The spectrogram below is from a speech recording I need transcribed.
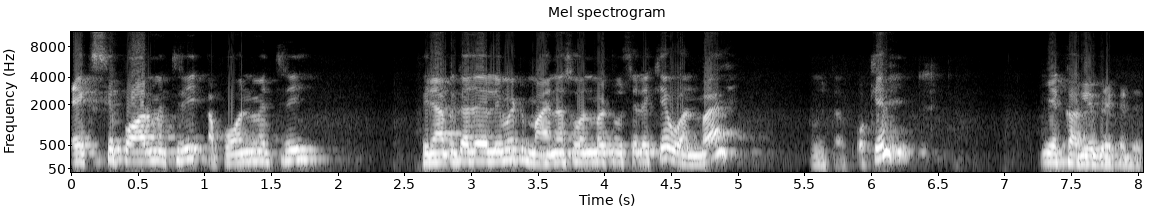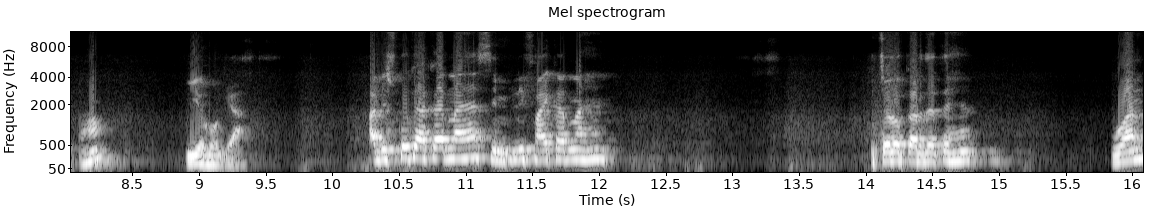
एक्स के पावर में थ्री अपॉन में थ्री फिर यहाँ पे क्या जाएगा limit minus one by two से लेके वन बाय टू तक, ओके? ये करली ब्रेकेट देता हूँ। ये हो गया। अब इसको क्या करना है? सिंप्लीफाई करना है। चलो कर देते हैं। वन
